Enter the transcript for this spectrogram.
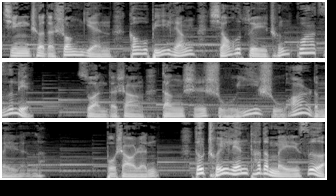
清澈的双眼、高鼻梁、小嘴唇、瓜子脸，算得上当时数一数二的美人了。不少人都垂怜她的美色，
